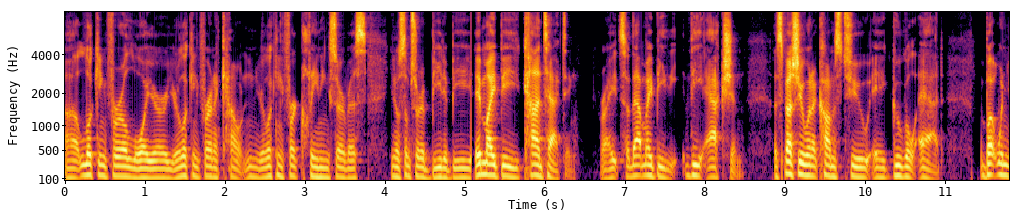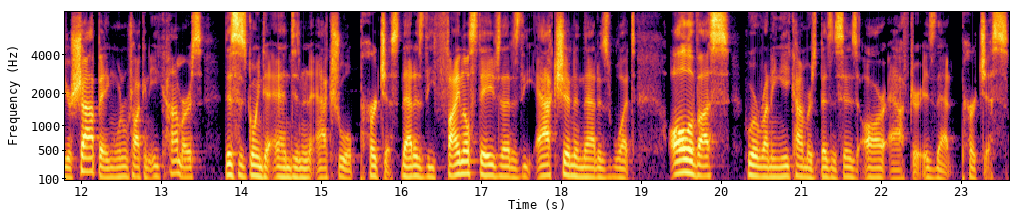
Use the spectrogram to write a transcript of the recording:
uh, looking for a lawyer, you're looking for an accountant, you're looking for a cleaning service, you know, some sort of B2B, it might be contacting right? So that might be the action, especially when it comes to a Google ad. But when you're shopping, when we're talking e commerce, this is going to end in an actual purchase. That is the final stage, that is the action, and that is what all of us who are running e-commerce businesses are after is that purchase.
